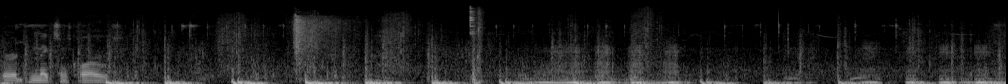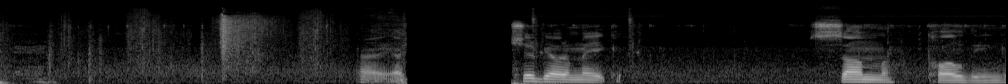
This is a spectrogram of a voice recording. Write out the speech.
for to make some clothes. Should be able to make some clothing.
